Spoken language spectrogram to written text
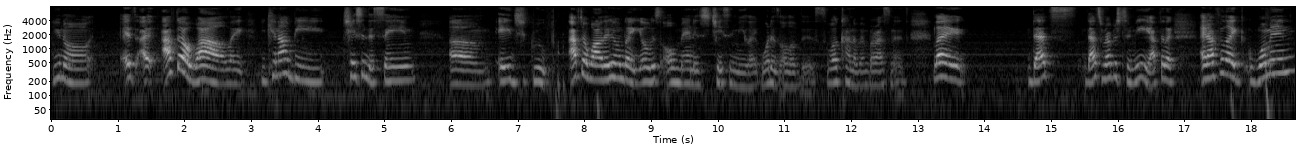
you know, it's I, after a while, like you cannot be chasing the same um age group. After a while, they don't like, yo, this old man is chasing me. Like, what is all of this? What kind of embarrassment? Like, that's that's rubbish to me. I feel like, and I feel like women,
